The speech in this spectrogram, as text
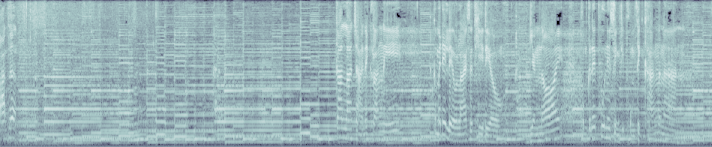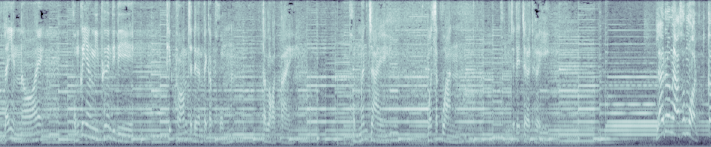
้านเพื่อนการลาจากในครั้งนี้ ก็ไม่ได้เลวร้ายสัทีเดียว อย่างน้อย ผมก็ได้พูดในสิ่งที่ผมติดค้างมานาน และอย่างน้อย ผมก็ยังมีเพื่อนดีๆ ที่พร้อมจะเดินไปกับผม ตลอดไป ผมมั่นใจ ว่าสักวัน ผมจะได้เจอเธออีก แล้วเรื่องราวทั้งหมดก็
